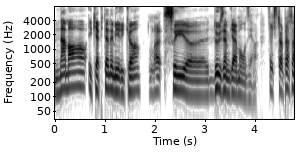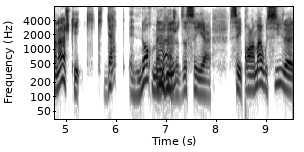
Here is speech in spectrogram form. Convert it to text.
Namor et Capitaine America, ouais. c'est euh, Deuxième Guerre mondiale. Fait que c'est un personnage qui, qui- qui date énormément. Mhm. Je veux dire, c'est, euh, c'est probablement aussi le-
